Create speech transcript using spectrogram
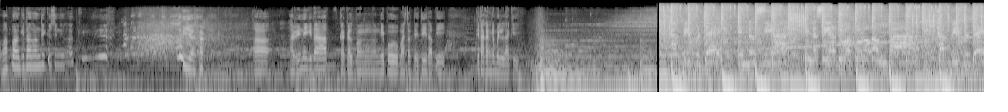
nggak apa-apa kita nanti ke sini lagi. Oh iya. Uh, hari ini kita gagal menipu Master Dedi tapi kita akan kembali lagi. Happy birthday Indonesia. Indonesia 24 Happy birthday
